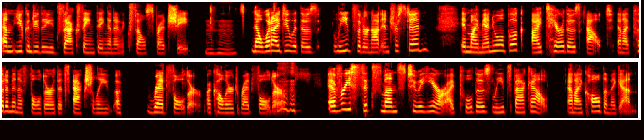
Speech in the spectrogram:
And you can do the exact same thing in an Excel spreadsheet. Mm-hmm. Now, what I do with those leads that are not interested in my manual book, I tear those out and I put them in a folder that's actually a red folder, a colored red folder. Every six months to a year, I pull those leads back out and I call them again.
